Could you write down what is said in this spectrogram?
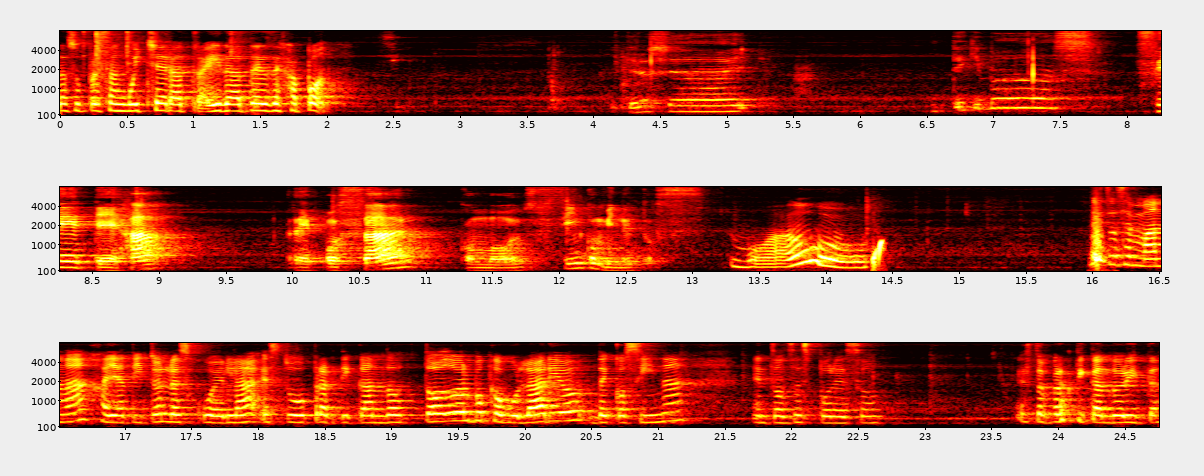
la super sandwichera traída desde Japón. Se deja reposar como 5 minutos. ¡Wow! Esta semana Hayatito en la escuela estuvo practicando todo el vocabulario de cocina, entonces por eso está practicando ahorita.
